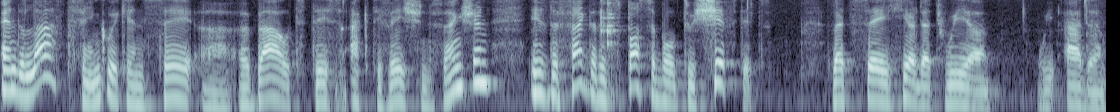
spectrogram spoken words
And the last thing we can say uh, about this activation function is the fact that it's possible to shift it. Let's say here that we, uh, we add a,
